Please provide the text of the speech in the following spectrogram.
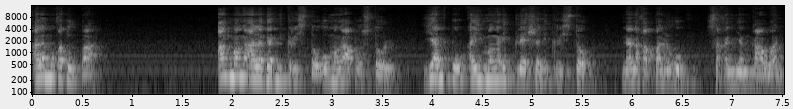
Alam mo katupa, ang mga alagad ni Kristo o mga apostol, yan po ay mga iglesia ni Kristo na nakapaloob sa kanyang kawan.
